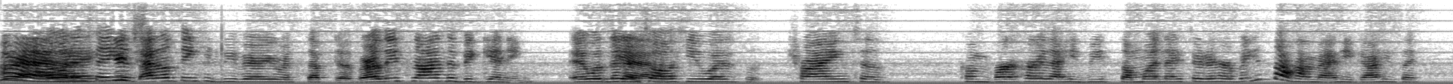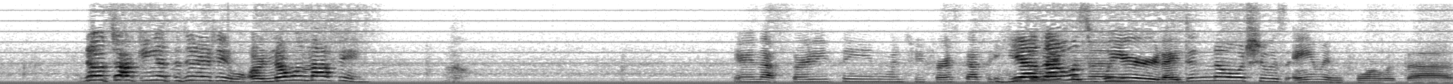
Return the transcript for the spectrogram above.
Yeah, alright. what I'm saying You're is, I don't think he'd be very receptive, or at least not in the beginning. It wasn't Yeah. until he was trying to convert her that he'd be somewhat nicer to her. But you saw how mad he got. He's like, "No talking at the dinner table, or no one laughing." During that flirty scene when she first got the keys Yeah, away that from was them. weird. I didn't know what she was aiming for with that.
